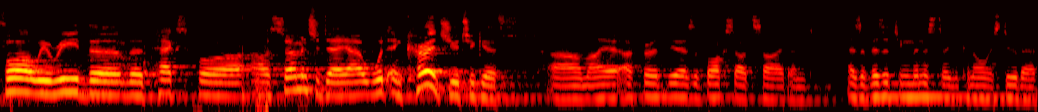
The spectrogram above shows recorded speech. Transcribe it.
Before we read the, the text for our sermon today, I would encourage you to give. Um, I, have heard there's a box outside, and as a visiting minister, you can always do that.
